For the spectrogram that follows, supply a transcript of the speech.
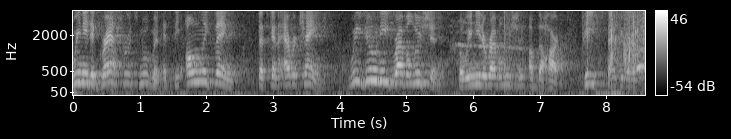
We need a grassroots movement. It's the only thing that's going to ever change. We do need revolution, but we need a revolution of the heart. Peace. Thank you very much.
